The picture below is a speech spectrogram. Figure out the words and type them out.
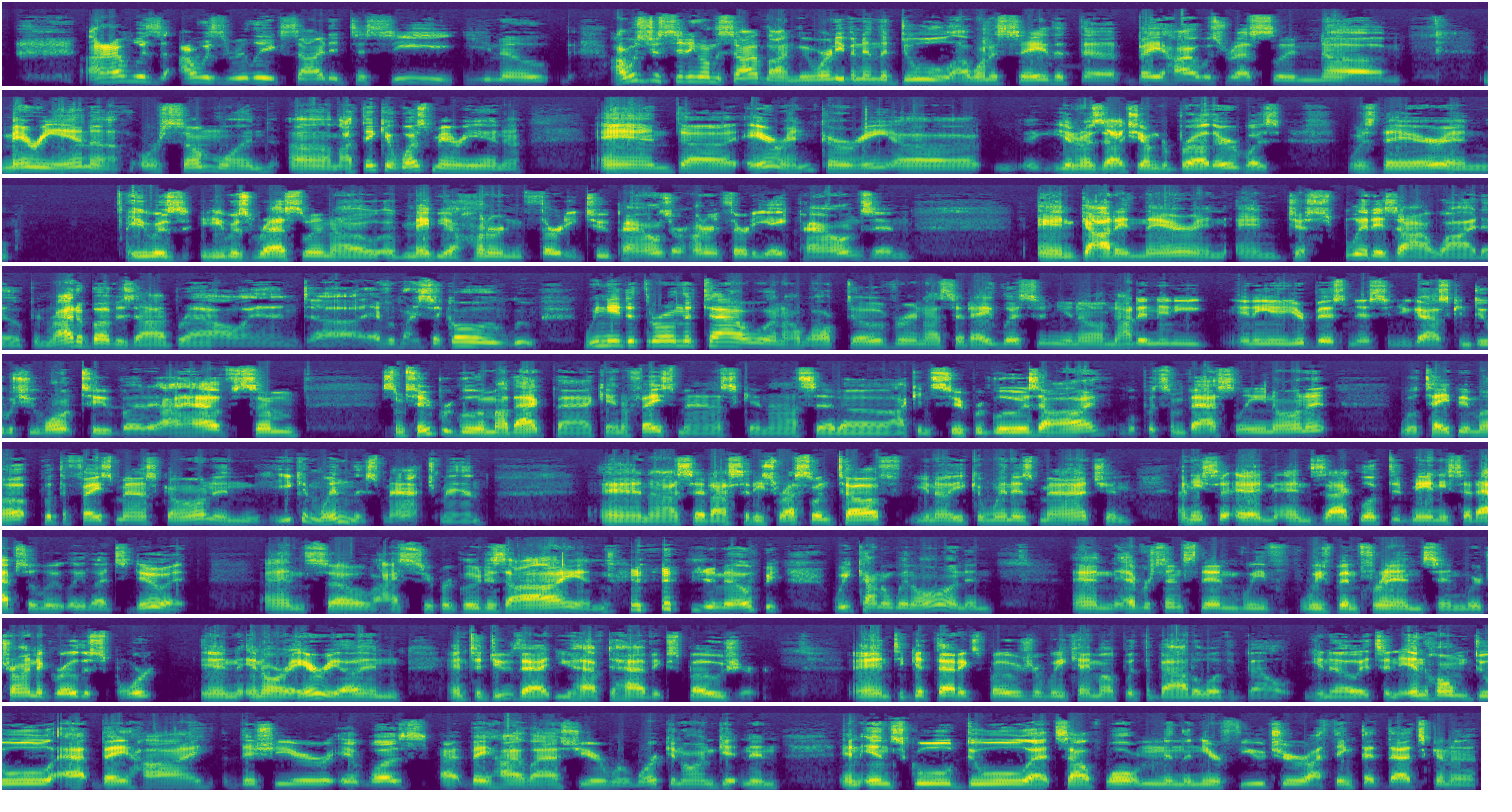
I was I was really excited to see. You know, I was just sitting on the sideline. We weren't even in the duel. I want to say that the Bay High was wrestling um, Marianna or someone. Um, I think it was Marianna. and uh, Aaron Curry, uh, you know, Zach's younger brother, was was there, and he was he was wrestling uh, maybe 132 pounds or 138 pounds, and and got in there and and just split his eye wide open right above his eyebrow and uh, everybody's like oh we, need to throw in the towel and i walked over and i said hey listen you know i'm not in any any of your business and you guys can do what you want to but i have some some super glue in my backpack and a face mask. And I said, uh, I can super glue his eye. We'll put some Vaseline on it. We'll tape him up, put the face mask on, and he can win this match, man. And I said, I said he's wrestling tough. You know, he can win his match. And and he said, and and Zach looked at me and he said, absolutely, let's do it. And so I super glued his eye, and you know, we we kind of went on, and and ever since then we've we've been friends, and we're trying to grow the sport in in our area and and to do that you have to have exposure and to get that exposure we came up with the battle of the belt. You know it's an in-home duel at bay high this year. It was at bay high last year. We're working on getting in an in-school duel at south walton in the near future. I think that that's going to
